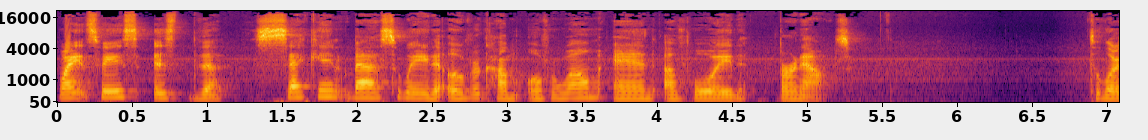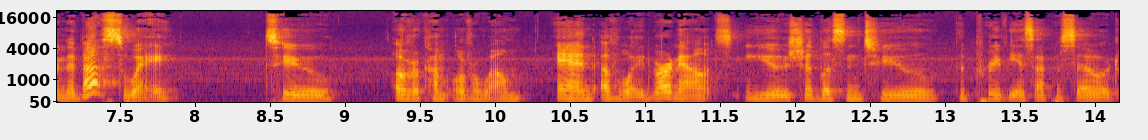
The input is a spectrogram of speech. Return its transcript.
White space is the second best way to overcome overwhelm and avoid burnout. To learn the best way, to overcome overwhelm and avoid burnouts, you should listen to the previous episode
